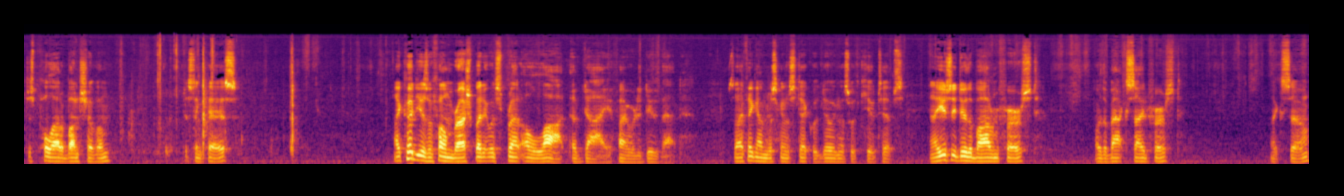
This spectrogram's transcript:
Just pull out a bunch of them, just in case. I could use a foam brush, but it would spread a lot of dye if I were to do that. So I think I'm just going to stick with doing this with Q-tips. And I usually do the bottom first, or the back side first, like so.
